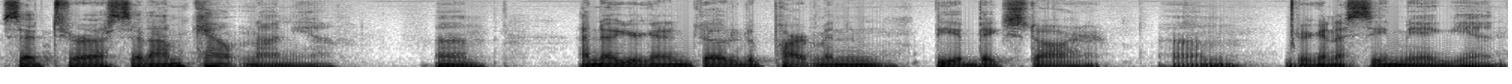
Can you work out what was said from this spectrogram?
said to her, I said, I'm counting on you. Um, I know you're going to go to department and be a big star. Um, you're going to see me again.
